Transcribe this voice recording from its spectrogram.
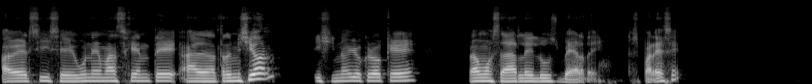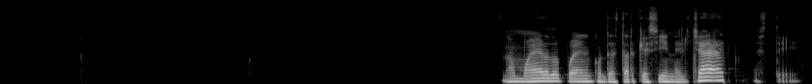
a ver si se une más gente a la transmisión y si no, yo creo que vamos a darle luz verde. ¿Les parece? No muerdo, pueden contestar que sí en el chat, este,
